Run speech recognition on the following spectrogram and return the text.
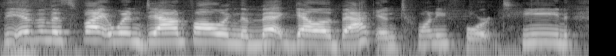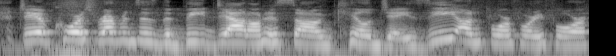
The infamous fight went down following the Met Gala back in 2014. Jay, of course, references the beatdown on his song Kill Jay-Z on 444,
